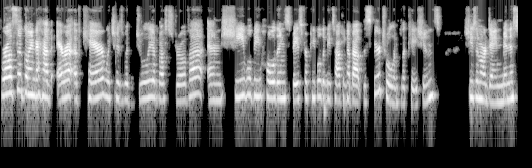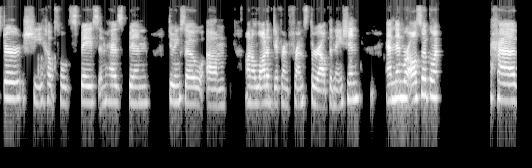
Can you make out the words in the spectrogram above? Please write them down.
We're also going to have Era of Care, which is with Julia Bostrova, and she will be holding space for people to be talking about the spiritual implications. She's an ordained minister. She helps hold space and has been doing so um, on a lot of different fronts throughout the nation. And then we're also going to have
